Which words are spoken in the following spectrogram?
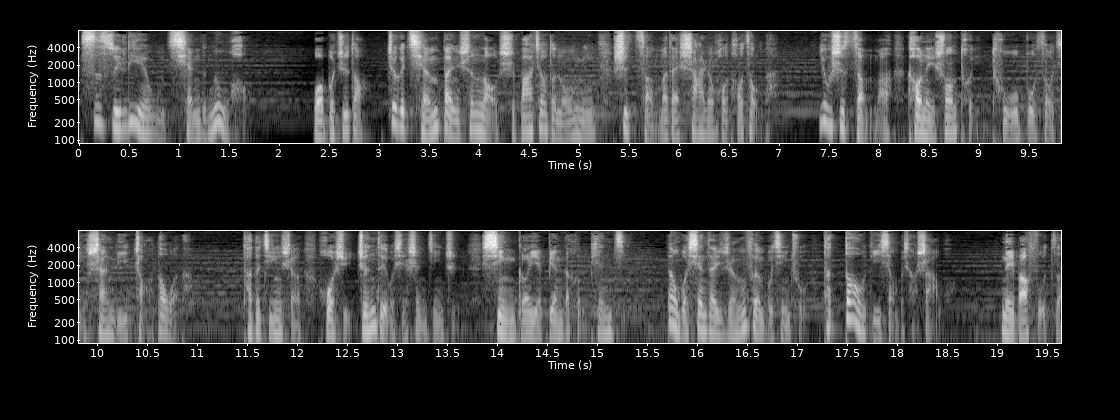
撕碎猎物前的怒吼。我不知道这个前半生老实巴交的农民是怎么在杀人后逃走的。又是怎么靠那双腿徒步走进山里找到我的？他的精神或许真的有些神经质，性格也变得很偏激，但我现在仍分不清楚他到底想不想杀我。那把斧子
